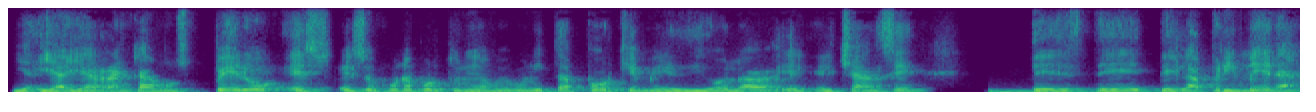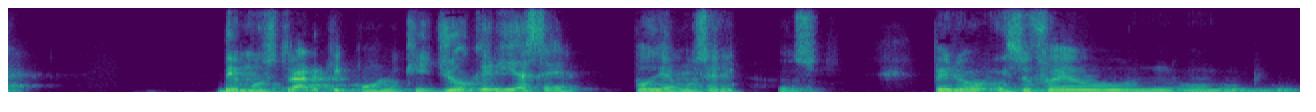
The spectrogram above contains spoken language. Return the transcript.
Y, ahí arrancamos. Pero eso fue una oportunidad muy bonita porque me dio la, el, chance desde de la primera demostrar que con lo que yo quería hacer podíamos ser exitosos. Pero eso fue un,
